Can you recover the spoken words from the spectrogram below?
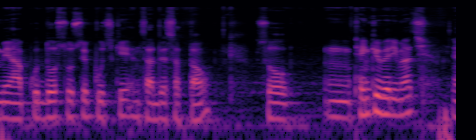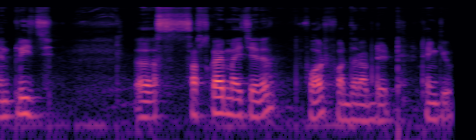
मैं आपको दोस्तों से पूछ के आंसर दे सकता हूँ। So thank you very much and please subscribe my channel for further update thank you.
